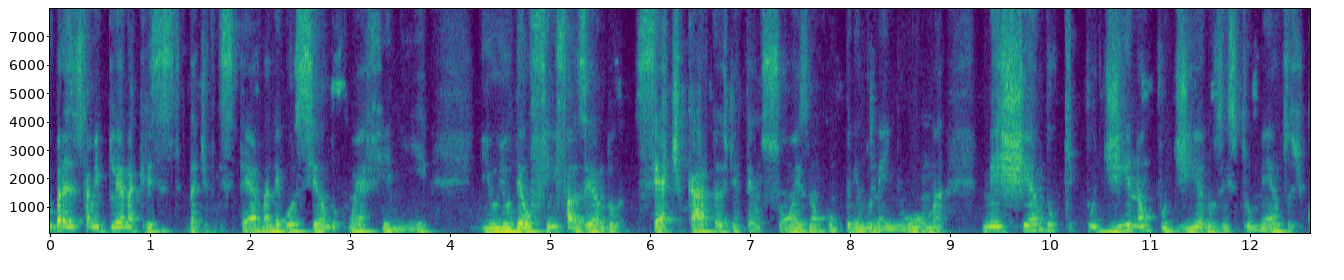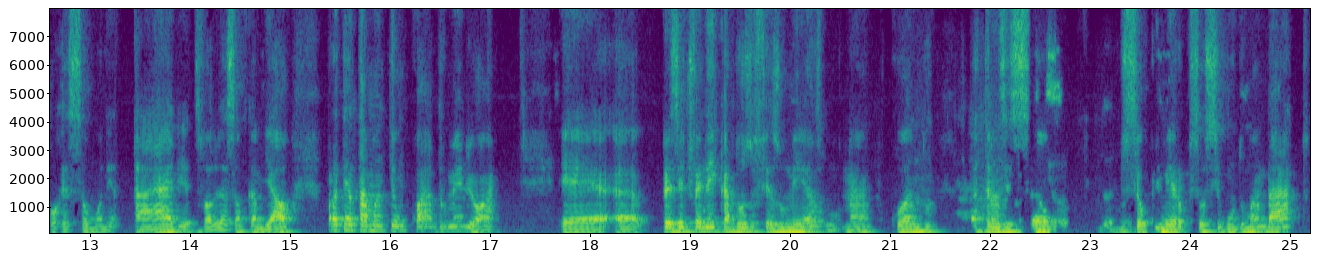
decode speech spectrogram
e o Brasil estava em plena crise da dívida externa, negociando com o FMI, e o, Delfim fazendo sete cartas de intenções, não cumprindo nenhuma, mexendo o que podia e não podia nos instrumentos de correção monetária, desvalorização cambial, para tentar manter um quadro melhor. É, é, o presidente Fernando Cardoso fez o mesmo, né, quando a transição do seu primeiro para o seu segundo mandato,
